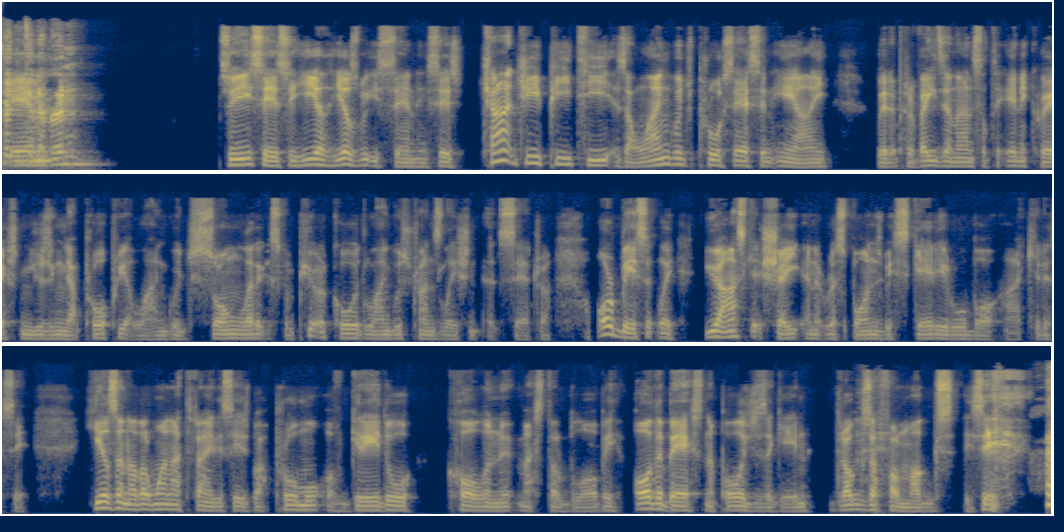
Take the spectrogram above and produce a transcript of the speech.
Um. So he says, so here, here's what he's saying. He says, ChatGPT is a language processing AI where it provides an answer to any question using the appropriate language, song lyrics, computer code, language translation, etc. Or basically, you ask it shite and it responds with scary robot accuracy. Here's another one I tried. He says, with a promo of Grado calling out Mr. Blobby. All the best and apologies again. Drugs are for mugs. They say,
